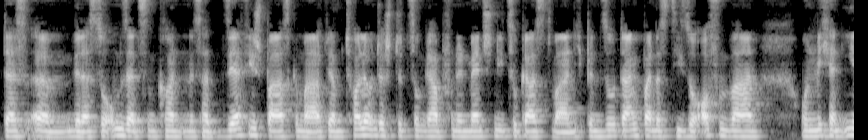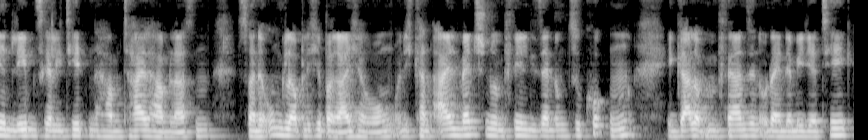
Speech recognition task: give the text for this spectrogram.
dass ähm, wir das so umsetzen konnten. Es hat sehr viel Spaß gemacht. Wir haben tolle Unterstützung gehabt von den Menschen, die zu Gast waren. Ich bin so dankbar, dass die so offen waren und mich an ihren Lebensrealitäten haben teilhaben lassen. Es war eine unglaubliche Bereicherung und ich kann allen Menschen nur empfehlen, die Sendung zu gucken, egal ob im Fernsehen oder in der Mediathek,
